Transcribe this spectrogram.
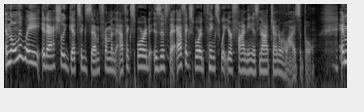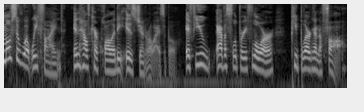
And the only way it actually gets exempt from an ethics board is if the ethics board thinks what you're finding is not generalizable. And most of what we find in healthcare quality is generalizable. If you have a slippery floor, people are going to fall.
